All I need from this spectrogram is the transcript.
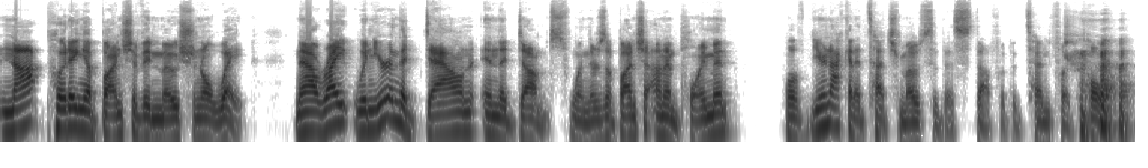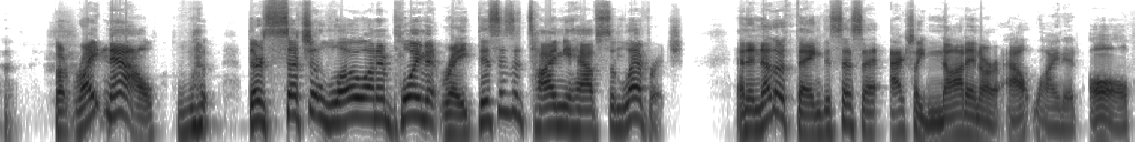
not putting a bunch of emotional weight. Now, right, when you're in the down in the dumps, when there's a bunch of unemployment, well, you're not going to touch most of this stuff with a 10 foot pole. but right now, there's such a low unemployment rate. This is a time you have some leverage. And another thing, this is actually not in our outline at all,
